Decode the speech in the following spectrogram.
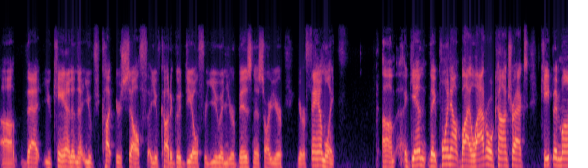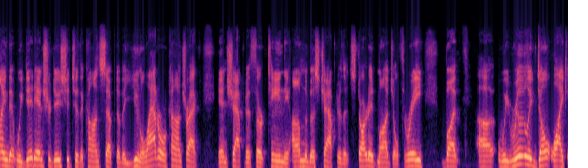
uh, that you can and that you've cut yourself, you've cut a good deal for you and your business or your, your family. Um, again, they point out bilateral contracts. Keep in mind that we did introduce you to the concept of a unilateral contract in Chapter 13, the omnibus chapter that started Module 3. But uh, we really don't like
